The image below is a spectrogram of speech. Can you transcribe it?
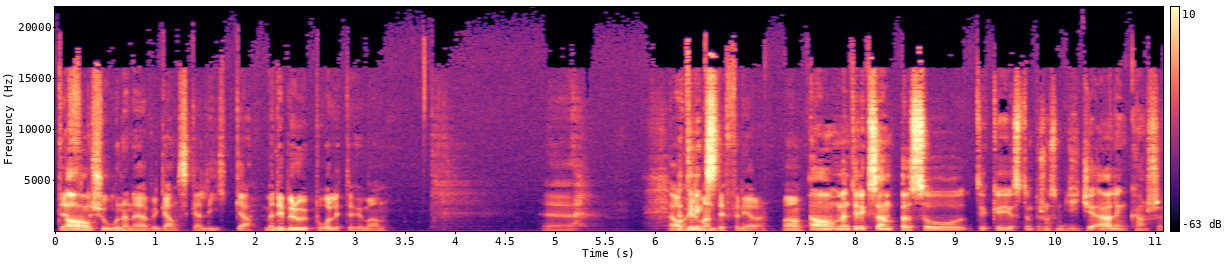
Definitionen är väl ganska lika Men det beror ju på lite hur man eh, Ja, Men hur man definierar ja. Ja, men till exempel så tycker jag just en person som Gigi Allen kanske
